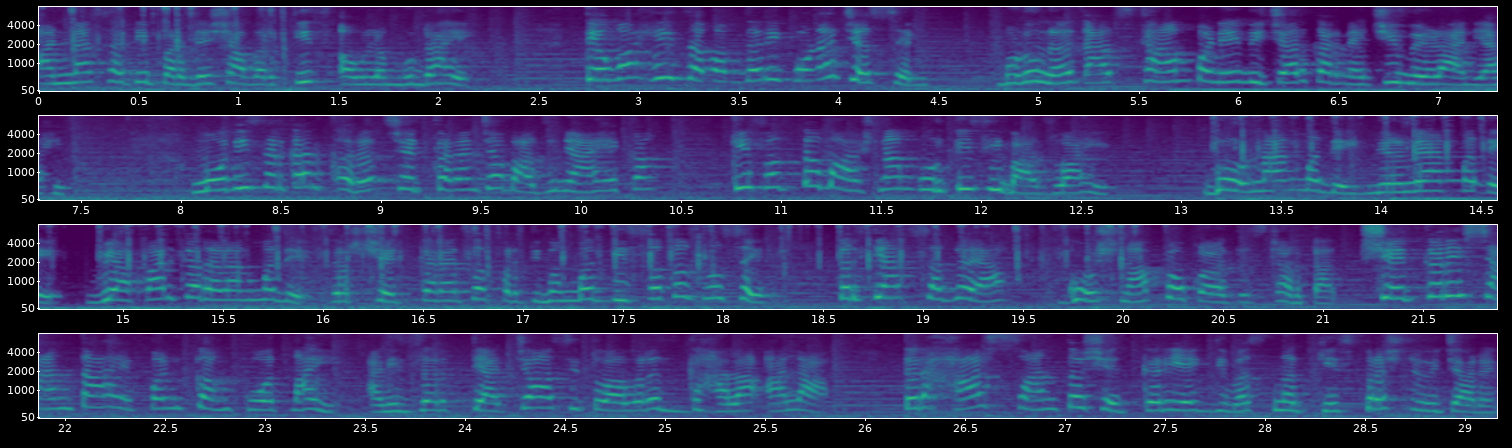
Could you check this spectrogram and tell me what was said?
अन्नासाठी परदेशावरतीच अवलंबून राहील. तेव्हा ही जबाबदारी कोणाची असेल? म्हणूनच आज ठामपणे विचार करण्याची वेळ आली आहे. मोदी सरकार खरंच शेतकऱ्यांच्या बाजूने आहे का? की फक्त भाषणांपुरतीच ही बाजू आहे? धोरणांमध्ये निर्णयांमध्ये व्यापार करारांमध्ये जर शेतकऱ्याचं प्रतिबिंब दिसतच नसेल तर त्या सगळ्या घोषणा पोकळतच ठरतात. शेतकरी शांत आहे पण कमकुवत नाही. आणि जर त्याच्या अस्तित्वावरच घाला आला तर हा शांत शेतकरी एक दिवस नक्कीच प्रश्न विचारेल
